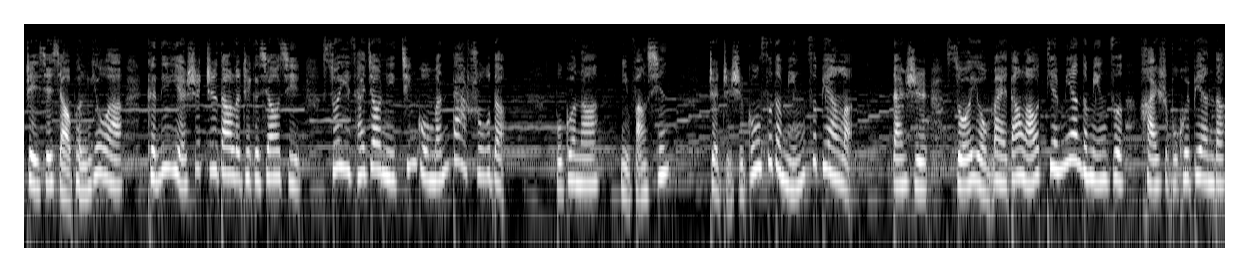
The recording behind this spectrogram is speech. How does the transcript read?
这些小朋友啊，肯定也是知道了这个消息，所以才叫你金拱门大叔的。不过呢，你放心，这只是公司的名字变了，但是所有麦当劳店面的名字还是不会变的。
